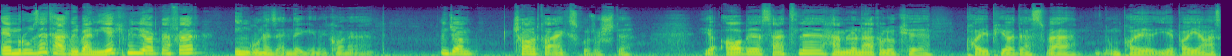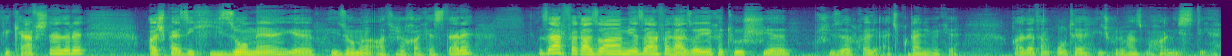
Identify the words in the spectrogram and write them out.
امروزه تقریبا یک میلیارد نفر این گونه زندگی می کنند اینجا چهار تا عکس گذاشته. یه آب سطل حمل و نقل رو که پای پیاده است و اون پای یه پایی هم هست که کفش نداره. آشپزی هیزومه یه هیزوم آتیش و خاکستره. ظرف غذا هم یه ظرف غذاییه که توش یه چیز خیلی عجب غریبه که قاعدتا قوت هیچ کدوم از ماها نیست دیگه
